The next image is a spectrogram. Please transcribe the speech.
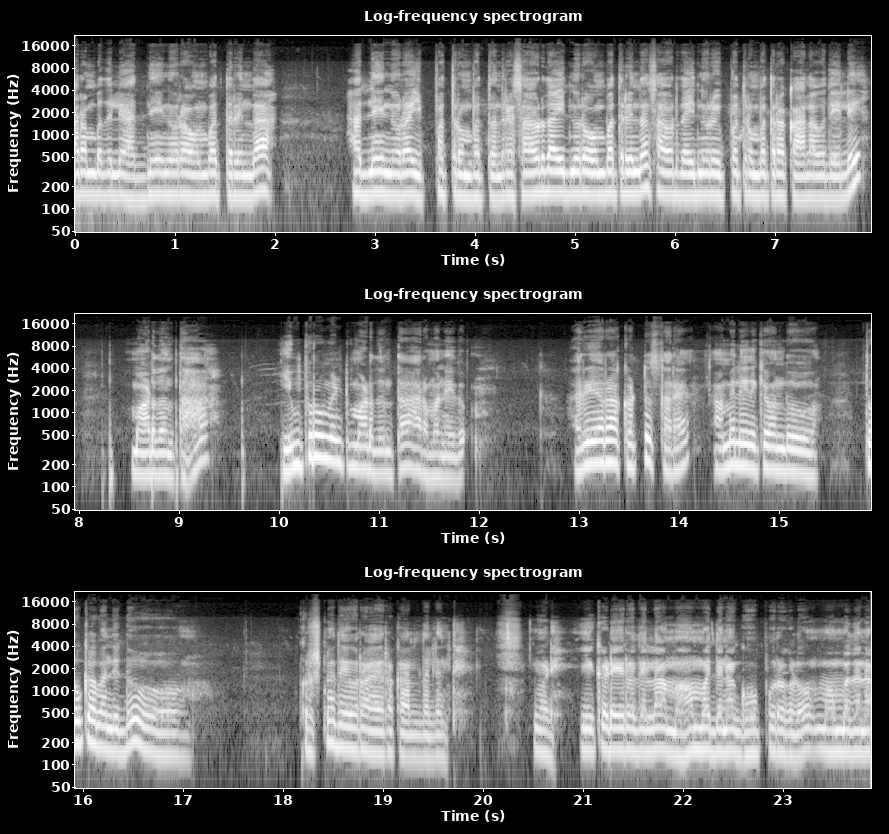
ಆರಂಭದಲ್ಲಿ, ಹದಿನೈದುನೂರ ಒಂಬತ್ತರಿಂದ ಹದಿನೈದುನೂರ ಇಪ್ಪತ್ತೊಂಬತ್ತು, ಅಂದರೆ ಸಾವಿರದ ಐದುನೂರ ಒಂಬತ್ತರಿಂದ ಸಾವಿರದ ಐದುನೂರ ಇಪ್ಪತ್ತೊಂಬತ್ತರ ಕಾಲಾವಧಿಯಲ್ಲಿ ಮಾಡಿದಂತಹ ಇಂಪ್ರೂವ್ಮೆಂಟ್ ಮಾಡಿದಂಥ ಅರಮನೆ ಇದು. ಹರಿಹರ ಕಟ್ಟಿಸ್ತಾರೆ. ಆಮೇಲೆ ಇದಕ್ಕೆ ಒಂದು ತೂಕ ಬಂದಿದ್ದು ಕೃಷ್ಣದೇವರಾಯರ ಕಾಲದಲ್ಲಂತೆ. ನೋಡಿ, ಈ ಕಡೆ ಇರೋದೆಲ್ಲ ಮೊಹಮ್ಮದನ ಗೋಪುರಗಳು, ಮೊಹಮ್ಮದನ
